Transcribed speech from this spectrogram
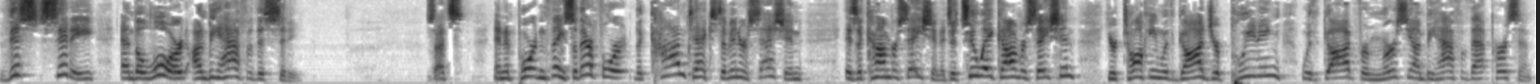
this city and the Lord on behalf of this city. So that's an important thing. So therefore, the context of intercession is a conversation. It's a two-way conversation. You're talking with God. You're pleading with God for mercy on behalf of that person.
